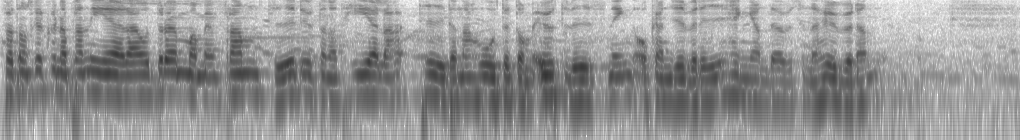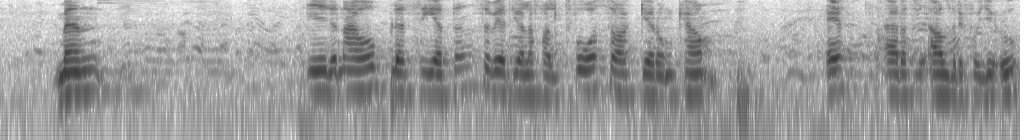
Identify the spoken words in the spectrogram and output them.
För att de ska kunna planera och drömma om en framtid utan att hela tiden ha hotet om utvisning och angiveri hängande över sina huvuden. Men i den här hopplösheten så vet jag i alla fall två saker om kamp. Ett är att vi aldrig får ge upp,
